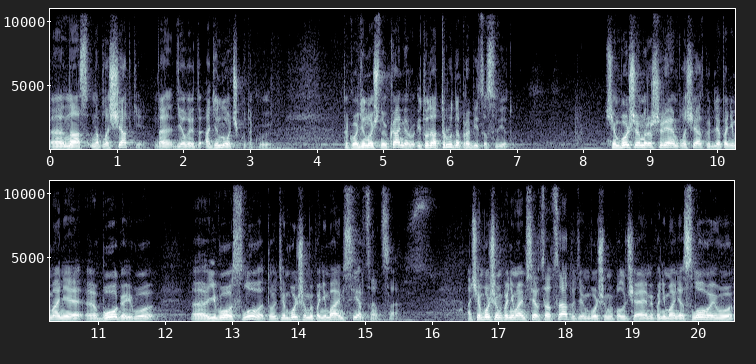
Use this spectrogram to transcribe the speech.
э, нас на площадке, да, делает одиночку такую, такую одиночную камеру, и туда трудно пробиться свету. Чем больше мы расширяем площадку для понимания э, Бога, Его, э, Его Слова, то тем больше мы понимаем сердце Отца. А чем больше мы понимаем сердце Отца, то тем больше мы получаем и понимание Слова Его,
